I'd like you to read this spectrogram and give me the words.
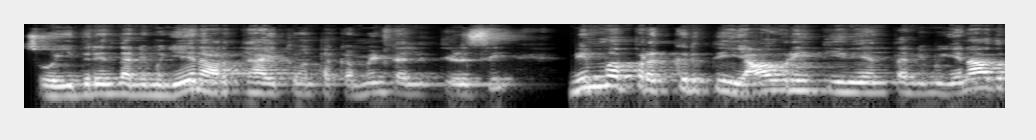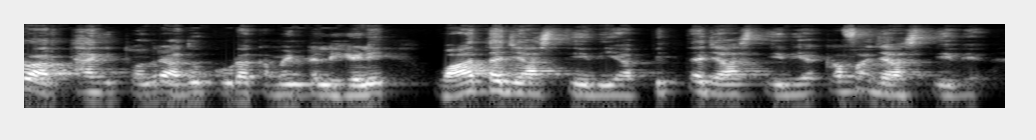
ಸೊ ಇದರಿಂದ ನಿಮಗೇನು ಅರ್ಥ ಆಯ್ತು ಅಂತ ಕಮೆಂಟ್ ಅಲ್ಲಿ ತಿಳಿಸಿ. ನಿಮ್ಮ ಪ್ರಕೃತಿ ಯಾವ ರೀತಿ ಇದೆ ಅಂತ ನಿಮಗೆ ಏನಾದರೂ ಅರ್ಥ ಆಗಿತ್ತು ಅಂದ್ರೆ ಅದು ಕೂಡ ಕಮೆಂಟ್ ಅಲ್ಲಿ ಹೇಳಿ. ವಾತ ಜಾಸ್ತಿ ಇದೆಯಾ? ಪಿತ್ತ ಜಾಸ್ತಿ ಇದೆಯಾ? ಕಫ ಜಾಸ್ತಿ ಇದೆಯಾ?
